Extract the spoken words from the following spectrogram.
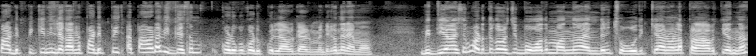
പഠിപ്പിക്കുന്നില്ല. കാരണം പഠിപ്പി അപ്പോൾ അവിടെ വിദ്യാഭ്യാസം കൊടുക്കും കൊടുക്കില്ല അവർ ഗവൺമെന്റ് എന്തറിയാമോ വിദ്യാഭ്യാസം കൊടുത്ത് കുറച്ച് ബോധം വന്ന് എന്തിനും ചോദിക്കാനുള്ള പ്രാപ്തി എന്ന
